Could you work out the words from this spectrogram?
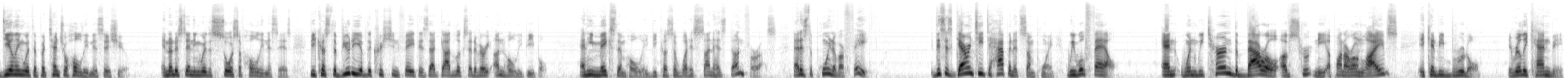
dealing with a potential holiness issue and understanding where the source of holiness is. Because the beauty of the Christian faith is that God looks at a very unholy people and he makes them holy because of what his son has done for us. That is the point of our faith. This is guaranteed to happen at some point. We will fail. And when we turn the barrel of scrutiny upon our own lives, it can be brutal. It really can be.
